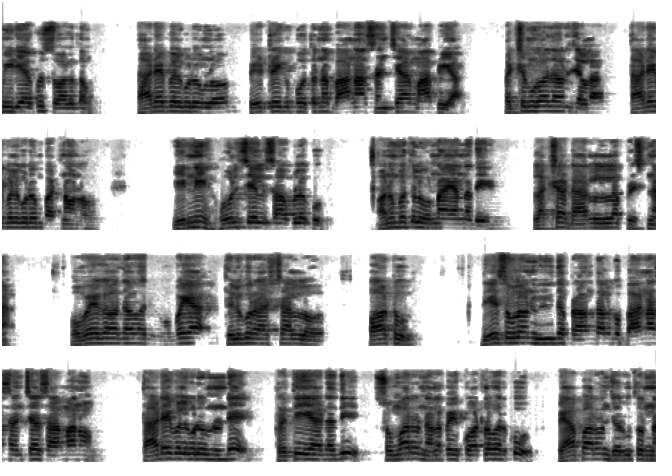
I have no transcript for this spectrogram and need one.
మీడియాకు స్వాగతం. తాడేపల్లిగూడెంలో పేటరేగిపోతున్న బాణా సంచా మాఫియా. పశ్చిమ గోదావరి జిల్లా తాడేపల్లిగూడెం పట్టణంలో ఎన్ని హోల్సేల్ షాపులకు అనుమతులు ఉన్నాయన్నది లక్ష డాలర్ల ప్రశ్న. ఉభయ గోదావరి ఉభయ తెలుగు రాష్ట్రాల్లో పాటు దేశంలోని వివిధ ప్రాంతాలకు బాణాసంచా సామాను తాడేపల్లిగూడెం నుండే ప్రతి ఏడాది సుమారు నలభై కోట్ల వరకు వ్యాపారం జరుగుతున్న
